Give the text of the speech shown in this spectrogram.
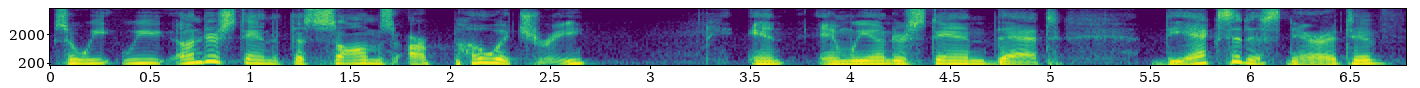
So we we understand that the Psalms are poetry, and and we understand that the Exodus narrative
